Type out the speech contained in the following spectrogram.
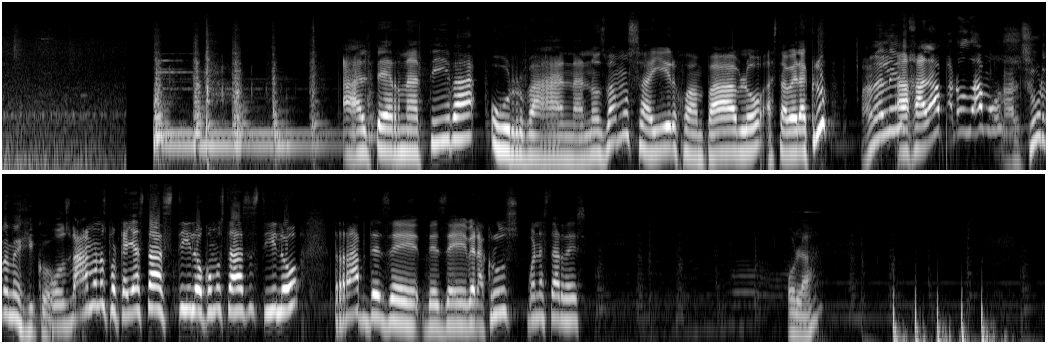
Alternativa urbana. Nos vamos a ir, Juan Pablo, hasta Veracruz. Ándale. A Jalapa nos vamos. Al sur de México. Pues vámonos porque allá está Estilo. ¿Cómo estás, Estilo? Rap desde, desde Veracruz. Buenas tardes. Hola.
